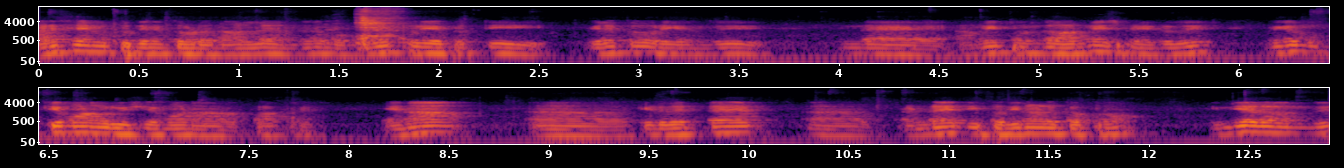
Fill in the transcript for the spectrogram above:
அரசியமைப்பு தினத்தோட நாளில் வந்து நம்ம முகப்புரையை பற்றி விளக்க உரையை வந்து இந்த அமைப்பு வந்து ஆர்கனைஸ் பண்ணிடுறது மிக முக்கியமான ஒரு விஷயமா நான் பார்க்குறேன். ஏன்னா கிட்டத்தட்ட ரெண்டாயிரத்தி பதினாலுக்கு அப்புறம் இந்தியாவில் வந்து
